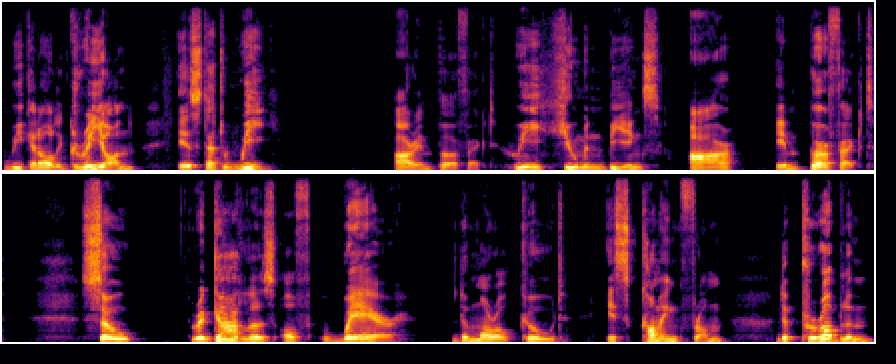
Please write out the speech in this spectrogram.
we can all agree on, is that we are imperfect. We human beings are imperfect. So regardless of where the moral code is coming from, the problem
